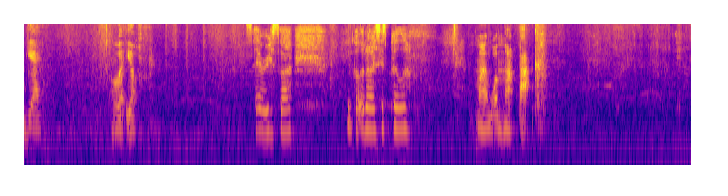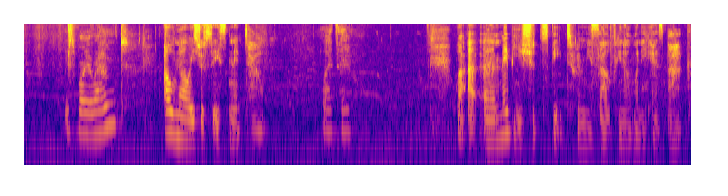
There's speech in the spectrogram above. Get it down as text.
Yeah. I'll let you off. Seriously, you've got the nicest pillow. Might want that back. Is Roy around? Oh no, he's just he's nipped out. Where to? Well, uh, uh, maybe you should speak to him yourself. You know when he gets back.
